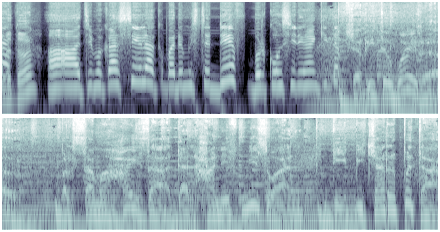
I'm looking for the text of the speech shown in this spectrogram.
eh. Betul. Ah, ah, terima kasihlah kepada Mr. Dave berkongsi dengan kita. Cerita viral bersama Haiza dan Hanif Mizwan di Bicara Petang,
